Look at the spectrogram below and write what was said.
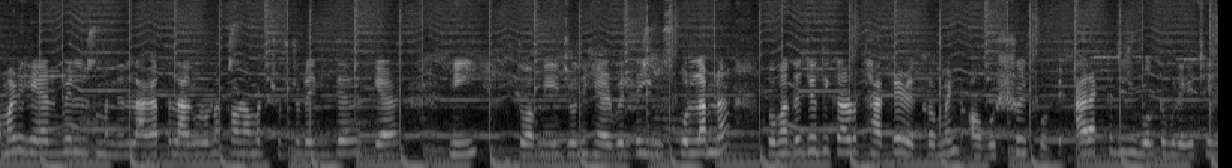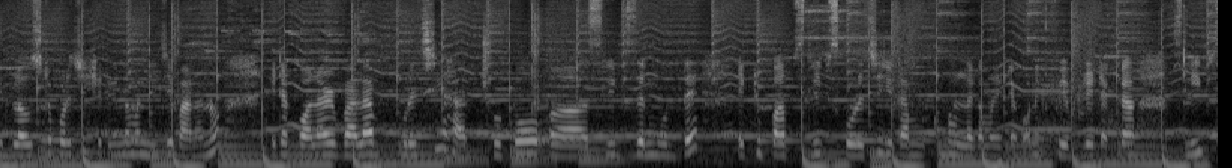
আমার হেয়ার বেল মানে লাগাতে লাগল না, কারণ আমার ছোটো ছোটো হেয়ার নেই। তো আমি এই জন্য হেয়ার বেলটা ইউজ করলাম না। তোমাদের যদি কারও থাকে রেকমেন্ড অবশ্যই করবে। আর একটা জিনিস বলতে ভুলে গেছি, এই ব্লাউজটা পরেছি, সেটা কিন্তু আমার নিজে বানানো। এটা কলারওয়ালা পরেছি, আর ছোটো স্লিপসের মধ্যে একটু পাপ স্লিপস করেছি, যেটা আমার খুব ভালো লাগে। আমার এটা অনেক ফেভারিট একটা স্লিপস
